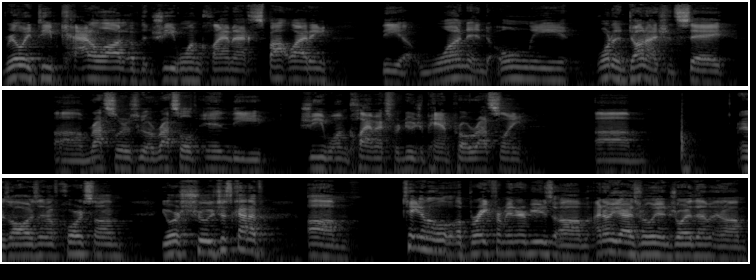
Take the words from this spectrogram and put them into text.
really deep catalog of the G1 Climax, spotlighting the one and only, one and done, I should say, um, wrestlers who have wrestled in the G1 Climax for New Japan Pro Wrestling. Um, as always, and of course, um, yours truly, just kind of um, taking a, little, a break from interviews. Um, I know you guys really enjoy them, and um,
